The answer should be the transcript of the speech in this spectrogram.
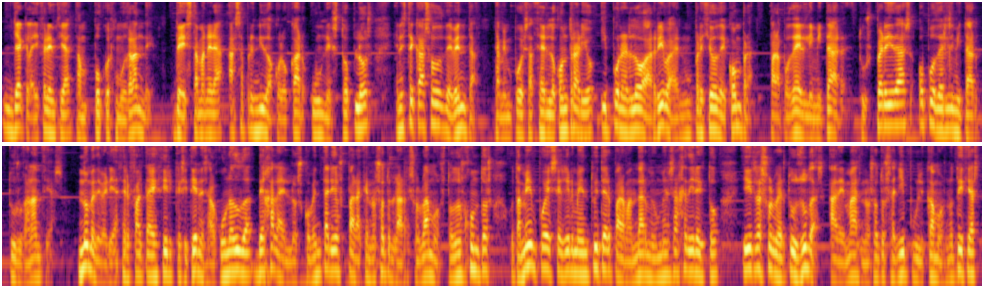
ya que la diferencia tampoco es muy grande. De esta manera has aprendido a colocar un stop loss, en este caso de venta. También puedes hacer lo contrario y ponerlo arriba en un precio de compra para poder limitar tus pérdidas o poder limitar tus ganancias. No me debería hacer falta decir que si tienes alguna duda déjala en los comentarios para que nosotros la resolvamos todos juntos o también puedes seguirme en Twitter para mandarme un mensaje directo y resolver tus dudas. Además nosotros allí publicamos noticias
